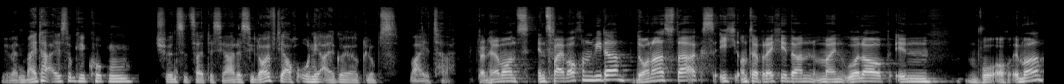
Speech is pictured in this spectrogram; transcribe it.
Wir werden weiter Eishockey gucken. Die schönste Zeit des Jahres. Sie läuft ja auch ohne Allgäuer Clubs weiter. Dann hören wir uns in zwei Wochen wieder, donnerstags. Ich unterbreche dann meinen Urlaub in wo auch immer.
